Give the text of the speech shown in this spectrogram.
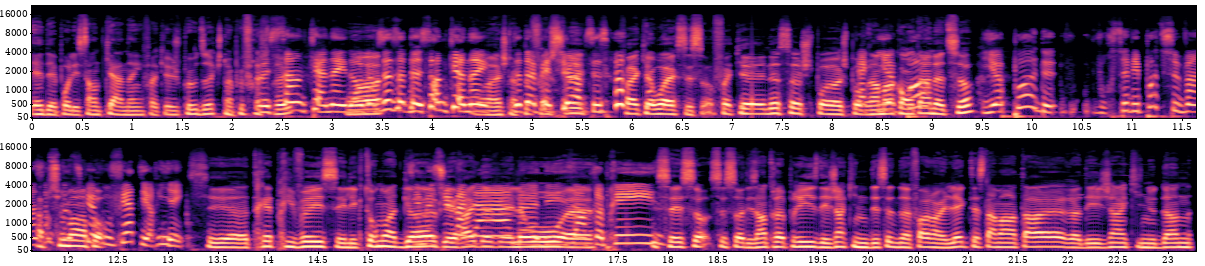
n'aidait pas les centres canins. Fait que je peux vous dire que je suis un peu Un frustré. centre canin. Donc, Ouais. comme ça, c'est un centre canin. Ouais, êtes un peu pet shop, c'est ça? Fait que ouais, c'est ça. Fait que là, ça, je suis pas, je suis pas vraiment content pas- de ça. Il n'y a pas de. vous- recevez pas de subvention. Absolument Tout ce que pas. vous faites, il n'y a rien. C'est euh, très privé, c'est les tournois de C'est golf, monsieur, les rides madame, de vélo. des euh, entreprises. C'est ça, c'est ça. Des entreprises, des gens qui nous décident de faire un leg testamentaire, euh, des gens qui nous donnent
